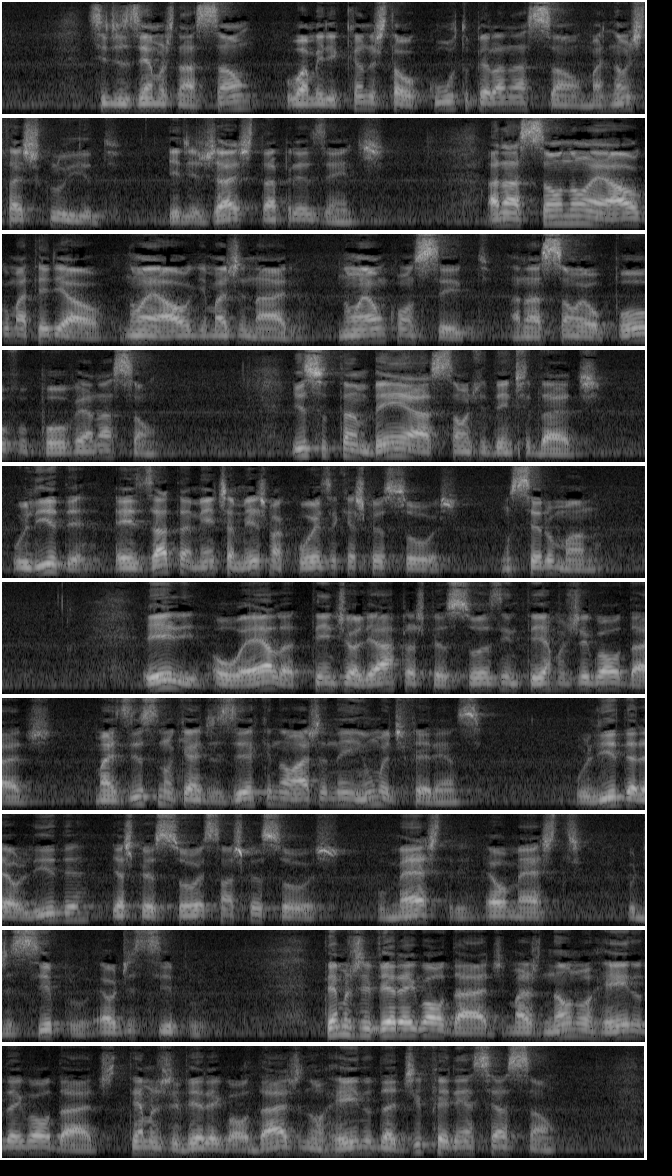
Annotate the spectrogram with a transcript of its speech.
Se dizemos nação, o americano está oculto pela nação, mas não está excluído ele já está presente. A nação não é algo material, não é algo imaginário, não é um conceito. A nação é o povo, o povo é a nação. Isso também é a ação de identidade. O líder é exatamente a mesma coisa que as pessoas, um ser humano. Ele ou ela tem de olhar para as pessoas em termos de igualdade, mas isso não quer dizer que não haja nenhuma diferença. O líder é o líder e as pessoas são as pessoas. O mestre é o mestre. O discípulo é o discípulo. Temos de ver a igualdade, mas não no reino da igualdade. Temos de ver a igualdade no reino da diferenciação,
